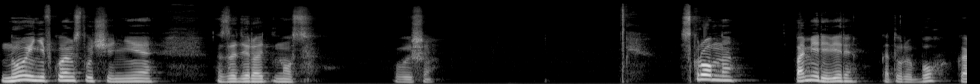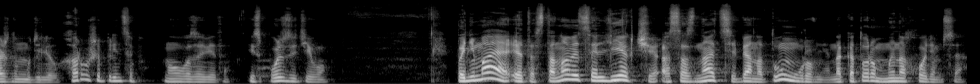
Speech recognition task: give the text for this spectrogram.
но и ни в коем случае не задирать нос выше. Скромно, по мере веры, которую Бог каждому уделил. Хороший принцип Нового Завета. Используйте его. Понимая это, становится легче осознать себя на том уровне, на котором мы находимся,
